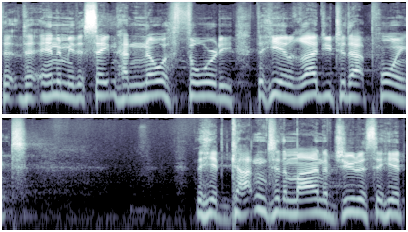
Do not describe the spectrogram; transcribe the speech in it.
the, the enemy, that Satan had no authority, that he had led you to that point. That he had gotten to the mind of Judas, that he had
